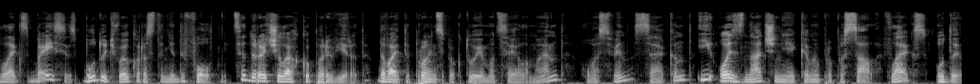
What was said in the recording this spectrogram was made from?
Flex Basis будуть використані дефолтні. Це, до речі, легко перевірити. Давайте проінспектуємо цей елемент. Ось він, second, і ось значення, яке ми прописали. Flex 1.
